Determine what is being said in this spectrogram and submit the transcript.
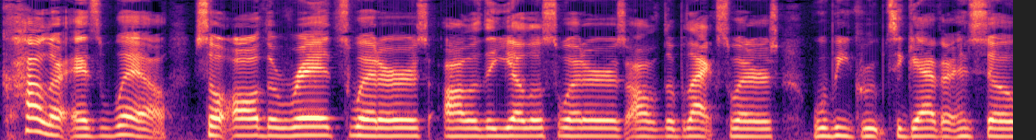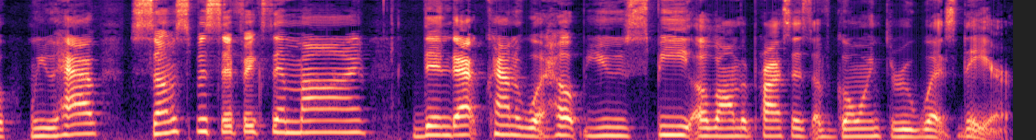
color as well. So all the red sweaters, all of the yellow sweaters, all of the black sweaters will be grouped together. And so when you have some specifics in mind, then that kind of will help you speed along the process of going through what's there.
